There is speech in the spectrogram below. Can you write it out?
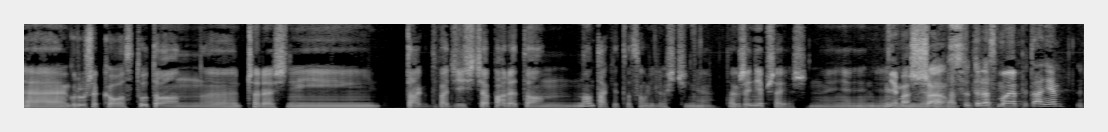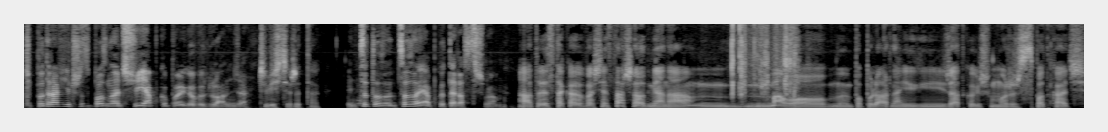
E, gruszek koło 100 ton, e, czereśni tak 20 parę ton, no takie to są ilości, nie? Także nie przejesz. Nie, nie, nie, Nie masz szans. To teraz moje pytanie. Czy potrafisz rozpoznać jabłko po jego wyglądzie? Oczywiście, że tak. Co to za, co za jabłko teraz trzymam? A to jest taka właśnie starsza odmiana, mało popularna i rzadko już możesz spotkać.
